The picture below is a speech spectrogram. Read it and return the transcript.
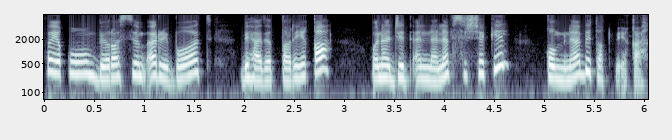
فيقوم برسم الريبوت بهذه الطريقة. ونجد أن نفس الشكل قمنا بتطبيقه.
